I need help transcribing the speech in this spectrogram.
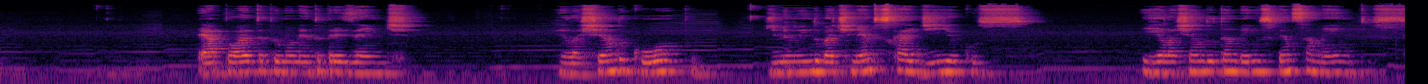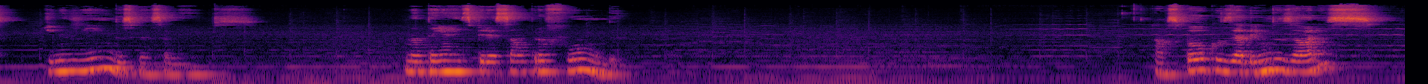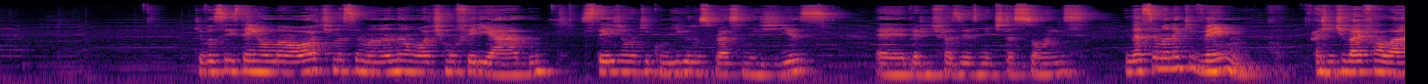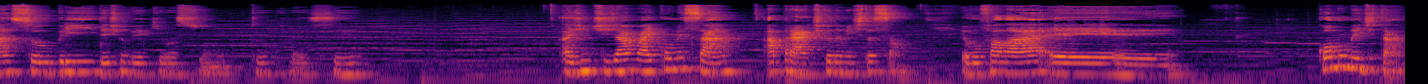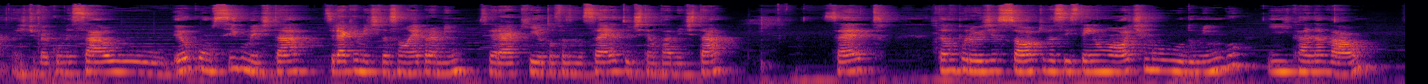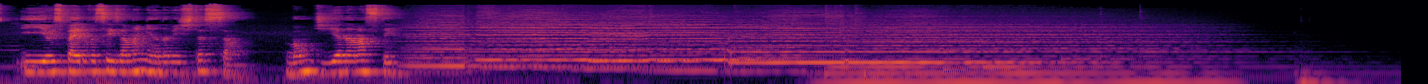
é a porta para o momento presente, relaxando o corpo, diminuindo batimentos cardíacos e relaxando também os pensamentos, diminuindo os pensamentos. Mantenha a respiração profunda. aos poucos abrindo os olhos. Que vocês tenham uma ótima semana, um ótimo feriado. Estejam aqui comigo nos próximos dias é, para a gente fazer as meditações. E na semana que vem a gente vai falar sobre. Deixa eu ver aqui o assunto vai ser. A gente já vai começar a prática da meditação. Eu vou falar. É como meditar? A gente vai começar o eu consigo meditar? Será que a meditação é para mim? Será que eu tô fazendo certo de tentar meditar? Certo? Então por hoje é só que vocês tenham um ótimo domingo e carnaval. E eu espero vocês amanhã na meditação. Bom dia, namastê!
